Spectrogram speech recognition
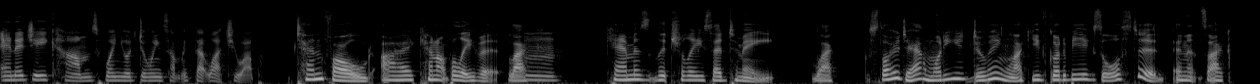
energy comes when you're doing something that lights you up. Tenfold. I cannot believe it. Like, Mm. Cam has literally said to me, like, slow down. What are you doing? Like, you've got to be exhausted. And it's like,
